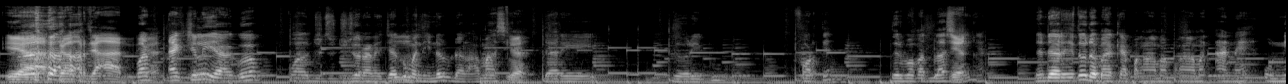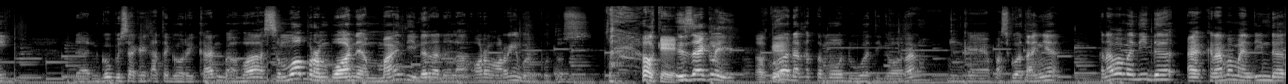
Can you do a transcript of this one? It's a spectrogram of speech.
Iya, dengan kerjaan. but ya. actually ya gue well jujur jujuran aja gue main Tinder udah lama sih Yeah. dari 2014 2014 Yeah. kayaknya dan dari situ udah banyak kayak pengalaman-pengalaman aneh unik dan gue bisa kayak kategorikan bahwa semua perempuan yang main Tinder adalah orang-orang yang baru putus. Oke. exactly. Oke. gue ada ketemu dua tiga orang. Yang kayak pas gue tanya kenapa main Tinder? Eh kenapa main Tinder?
